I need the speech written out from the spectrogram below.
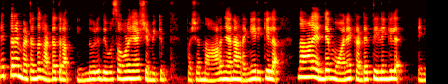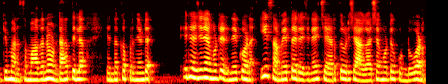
എത്രയും പെട്ടെന്ന് കണ്ടെത്തണം. ഇന്നൊരു ദിവസം കൂടെ ഞാൻ ക്ഷമിക്കും. പക്ഷെ നാളെ ഞാൻ അടങ്ങിയിരിക്കില്ല. നാളെ എന്റെ മോനെ കണ്ടെത്തിയില്ലെങ്കിൽ എനിക്ക് മനസ്സമാധാനം ഉണ്ടാകത്തില്ല എന്നൊക്കെ പറഞ്ഞുകൊണ്ട് രചന അങ്ങോട്ട് എഴുന്നേക്കുവാണ്. ഈ സമയത്ത് രചനയെ ചേർത്ത് പിടിച്ച് ആകാശം അങ്ങോട്ട് കൊണ്ടുപോകണം.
